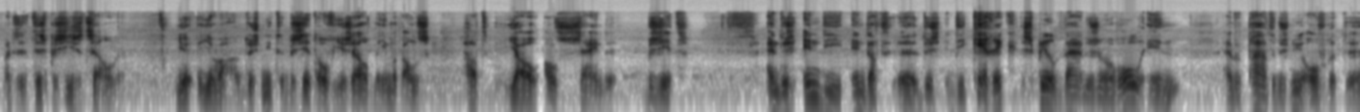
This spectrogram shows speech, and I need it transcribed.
Maar het is precies hetzelfde. Je, je had dus niet het bezit over jezelf, maar iemand anders had jou als zijnde bezit. En dus in die, in dat, uh, dus die kerk speelt daar dus een rol in. En we praten dus nu over het uh,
